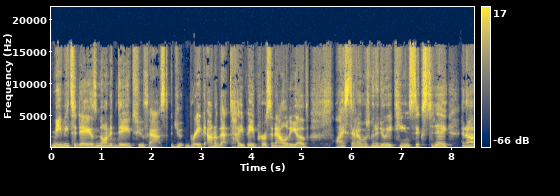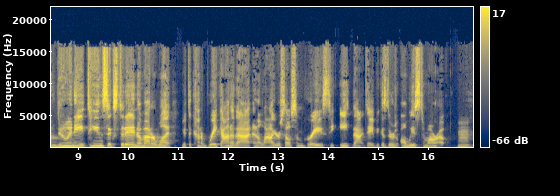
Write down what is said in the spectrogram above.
maybe today is not a day too fast. You break out of that type a personality of i said i was going to do 18.6 today and i'm doing 18.6 today no matter what. You have to kind of break out of that and allow yourself some grace to eat that day because there's mm. always tomorrow. Mm.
